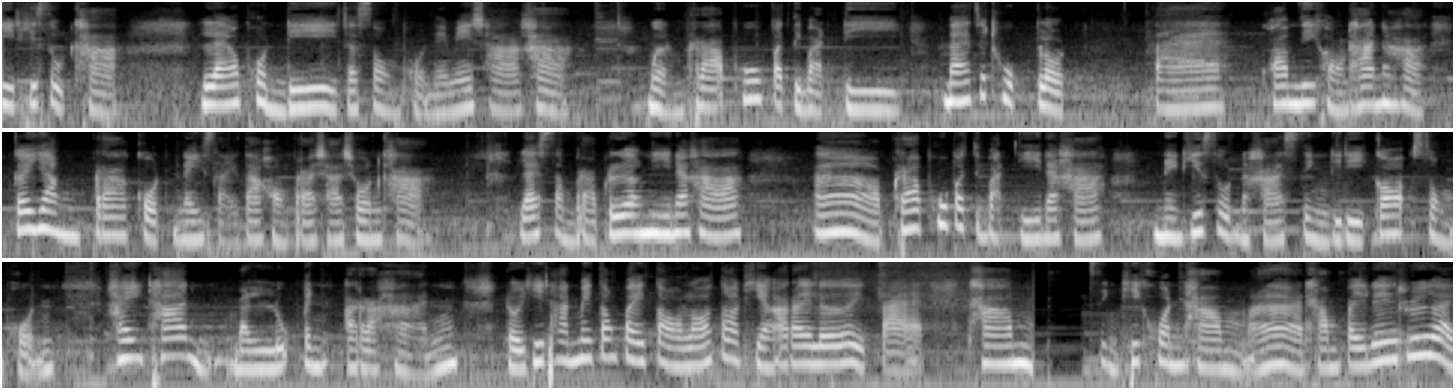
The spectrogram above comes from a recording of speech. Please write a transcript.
ดีที่สุดค่ะ แล้วผลดีจะส่งผลในไม่ช้าค่ะ เหมือนพระผู้ปฏิบัติดี แม้จะถูกปลดแต่ความดีของท่านนะคะก็ยังปรากฏในสายตาของประชาชนค่ะ และสำหรับเรื่องนี้นะคะ อ่าพระผู้ปฏิบัติดีนะคะ ในที่สุดนะคะ สิ่งดีๆ ก็ส่งผลให้ท่านบรรลุเป็นอรหันต์โดยที่ท่านไม่ต้องไปต่อล้อต่อเถียงอะไรเลย แต่ทำสิ่งที่ควรทำอ่าทำไปเรื่อย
